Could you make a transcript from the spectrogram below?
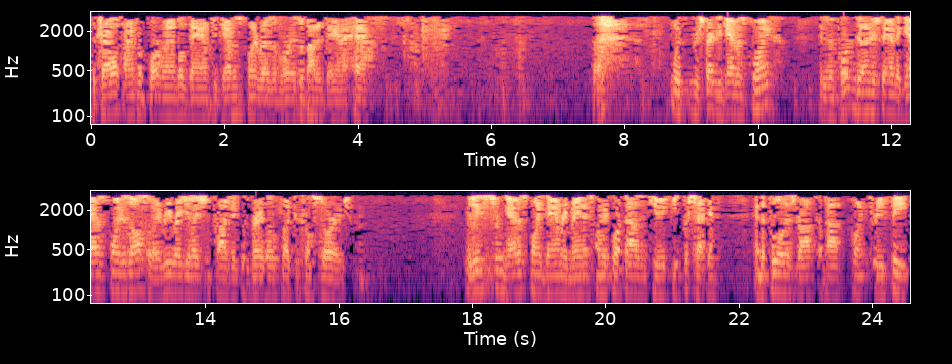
The travel time from Fort Randall Dam to Gavin's Point Reservoir is about a day and a half. With respect to Gavin's Point, it is important to understand that Gavin's Point is also a re-regulation project with very little flood control storage. Releases from Gavin's Point Dam remain at 24,000 cubic feet per second, and the pool has dropped about 0.3 feet.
